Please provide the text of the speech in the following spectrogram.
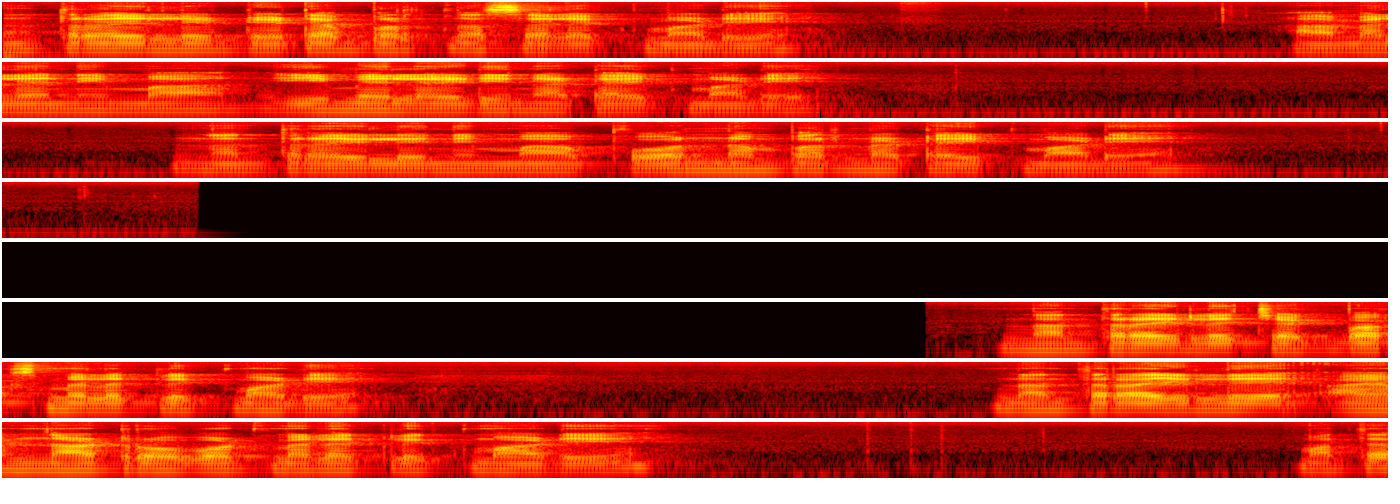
ನಂತರ ಇಲ್ಲಿ ಡೇಟ್ ಆಫ್ ಬರ್ತ್ನ ಸೆಲೆಕ್ಟ್ ಮಾಡಿ. ಆಮೇಲೆ ನಿಮ್ಮ ಇಮೇಲ್ ಐ ಡಿನ ಟೈಪ್ ಮಾಡಿ. ನಂತರ ಇಲ್ಲಿ ನಿಮ್ಮ ಫೋನ್ ನಂಬರ್ನ ಟೈಪ್ ಮಾಡಿ. ನಂತರ ಇಲ್ಲಿ ಚೆಕ್ ಬಾಕ್ಸ್ ಮೇಲೆ ಕ್ಲಿಕ್ ಮಾಡಿ. ನಂತರ ಇಲ್ಲಿ ಐ ಆಮ್ ನಾಟ್ ರೋಬೋಟ್ ಮೇಲೆ ಕ್ಲಿಕ್ ಮಾಡಿ. ಮತ್ತು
